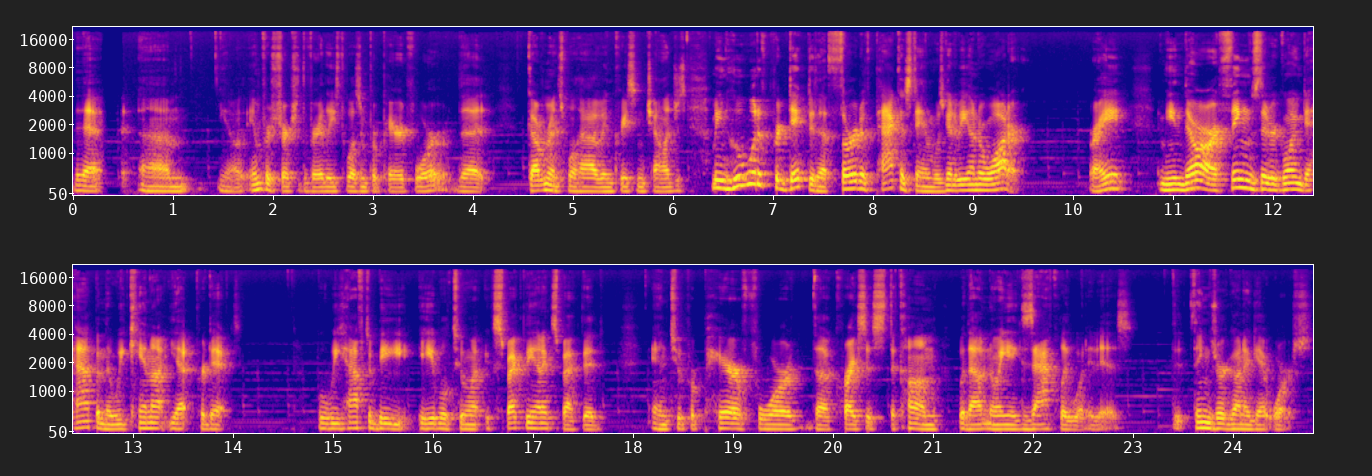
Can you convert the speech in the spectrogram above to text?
that um, you know infrastructure at the very least wasn't prepared for that governments will have increasing challenges. I mean, who would have predicted a third of Pakistan was going to be underwater, right? I mean, there are things that are going to happen that we cannot yet predict. But we have to be able to expect the unexpected and to prepare for the crisis to come without knowing exactly what it is. That Things are going to get worse.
